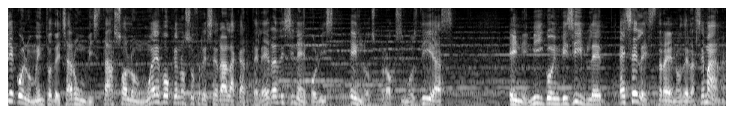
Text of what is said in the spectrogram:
Llegó el momento de echar un vistazo a lo nuevo que nos ofrecerá la cartelera de Cinépolis en los próximos días. Enemigo Invisible es el estreno de la semana.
